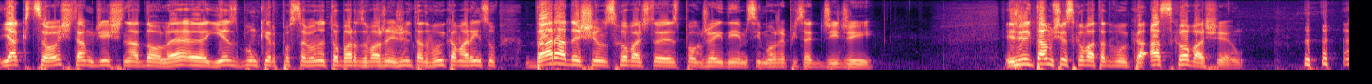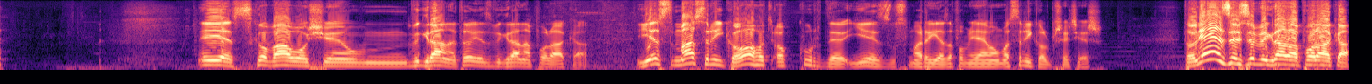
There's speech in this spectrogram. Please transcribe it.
Jak coś, tam gdzieś na dole e, jest bunkier postawiony, to bardzo ważne. Jeżeli ta dwójka Marinesów da radę się schować, to jest po grze i DMC może pisać GG. Jeżeli tam się schowa ta dwójka, a schowa się. Jest, schowało się mm, wygrane, to jest wygrana Polaka. Jest Masriko, choć, o kurde, Jezus Maria, zapomniałem o Masrikol przecież. To nie jest jeszcze wygrana Polaka,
